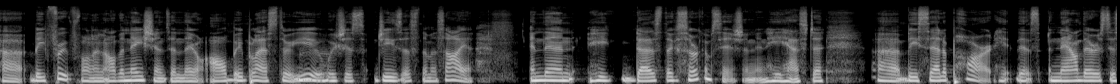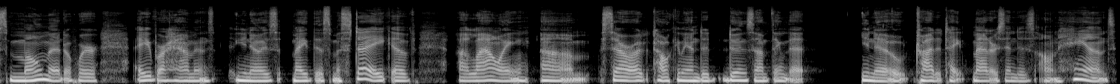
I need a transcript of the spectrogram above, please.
uh, be fruitful in all the nations and they'll all be blessed through you, mm-hmm. which is Jesus the Messiah. And then he does the circumcision and he has to uh, be set apart. He, this, now there's this moment of where Abraham, and, you know, has made this mistake of allowing um, Sarah to talk him into doing something that, you know, try to take matters into his own hands.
